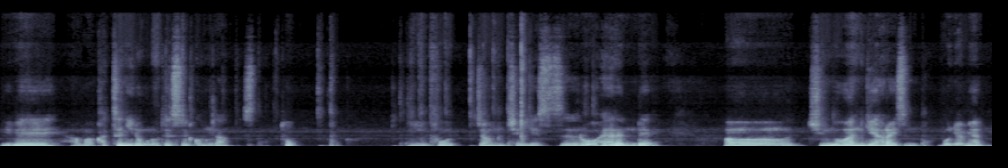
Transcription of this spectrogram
립에 아마 같은 이름으로 됐을 겁니다. 스톡 info.js로 해야 되는데 어, 중요한 게 하나 있습니다. 뭐냐면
